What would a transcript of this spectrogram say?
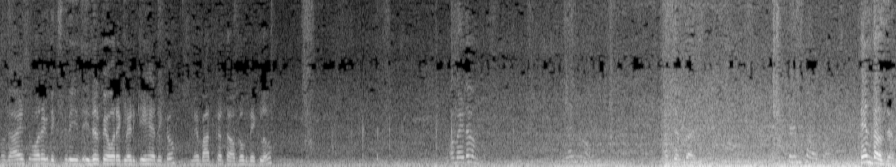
तो गाइस और एक इधर पे और एक लड़की है देखो मैं बात करता हूँ आप लोग देख लो। ओ मैडम अच्छा price ten thousand.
